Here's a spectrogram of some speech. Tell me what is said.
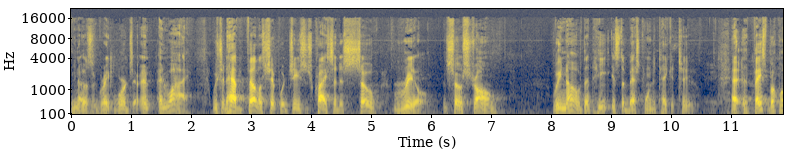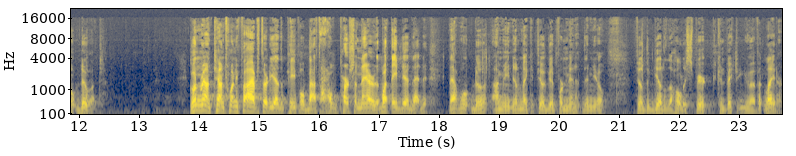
you know, those are great words there. And, and why? We should have fellowship with Jesus Christ that is so real and so strong, we know that He is the best one to take it to. Uh, Facebook won't do it. Going around telling 25 or 30 other people about that old person there, what they did, that, that won't do it. I mean, it'll make you feel good for a minute, then you'll feel the guilt of the Holy Spirit convicting you of it later.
